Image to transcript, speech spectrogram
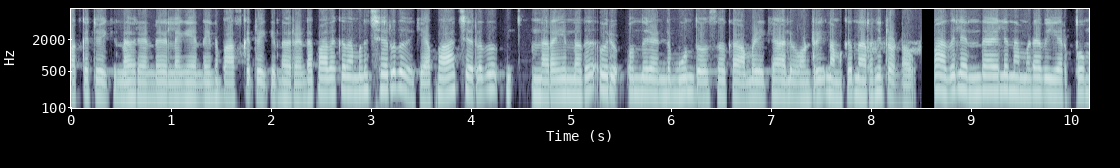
ബക്കറ്റ് വെക്കുന്നവരുണ്ട് അല്ലെങ്കിൽ എന്തെങ്കിലും ബാസ്ക്കറ്റ് വെക്കുന്നവരുണ്ട് അപ്പോൾ അതൊക്കെ നമ്മൾ ചെറുത് വെക്കുക അപ്പോൾ ആ ചെറുത് നിറയുന്നത് ഒരു ഒന്ന് രണ്ട് മൂന്ന് ദിവസമൊക്കെ ആകുമ്പോഴേക്കും ആ ലോണ്ടറി നമുക്ക് നിറഞ്ഞിട്ടുണ്ടാവും. അപ്പോൾ അതിലെന്തായാലും നമ്മുടെ വിയർപ്പും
